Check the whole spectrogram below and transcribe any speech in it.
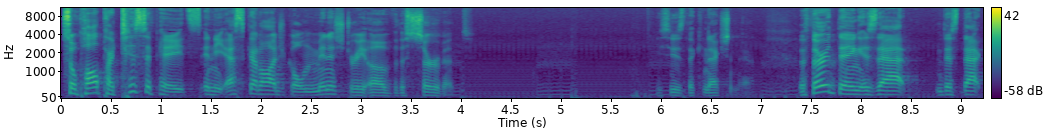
So Paul participates in the eschatological ministry of the servant. He sees the connection there. The third thing is that this, that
